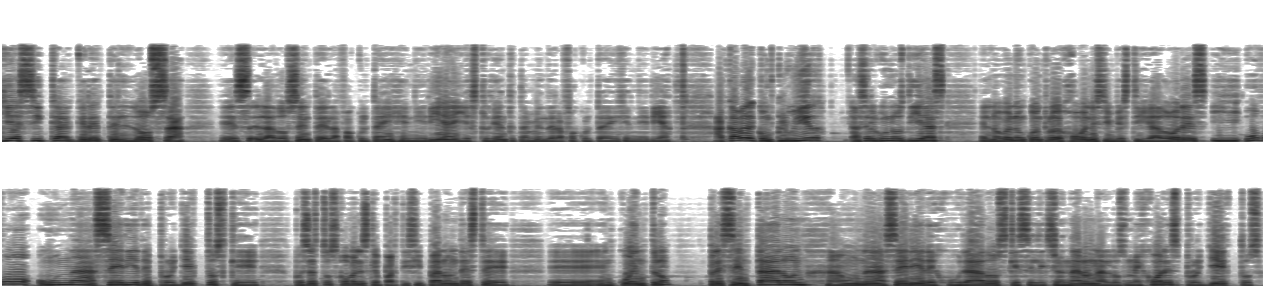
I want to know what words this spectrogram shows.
Jessica Gretel Loza, es la docente de la Facultad de Ingeniería y estudiante también de la Facultad de Ingeniería. Acaba de concluir hace algunos días el noveno encuentro de jóvenes investigadores y hubo una serie de proyectos que pues estos jóvenes que participaron de este encuentro presentaron a una serie de jurados que seleccionaron a los mejores proyectos.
